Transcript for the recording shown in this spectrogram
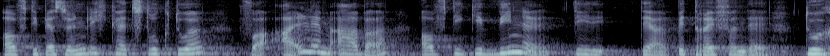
auf die Persönlichkeitsstruktur, vor allem aber auf die Gewinne, die der Betreffende durch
